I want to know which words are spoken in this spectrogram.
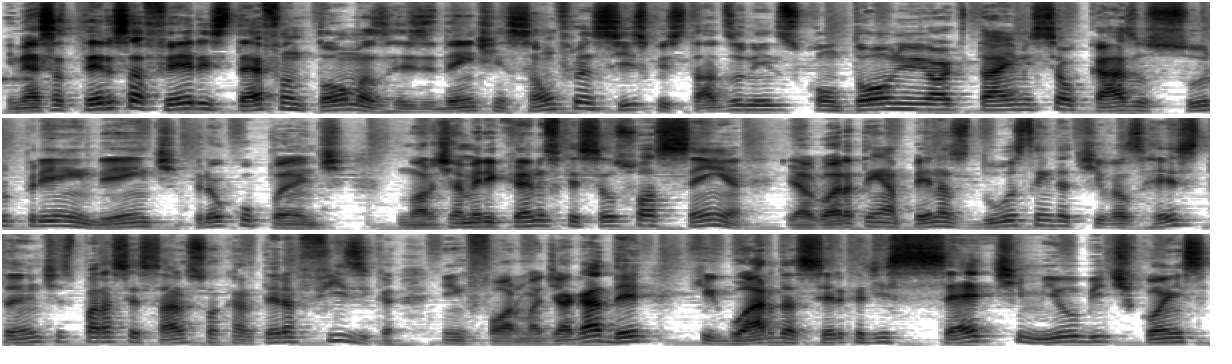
E nessa terça-feira, Stephen Thomas, residente em São Francisco, Estados Unidos, contou ao New York Times seu caso surpreendente e preocupante. O norte-americano esqueceu sua senha e agora tem apenas duas tentativas restantes para acessar sua carteira física em forma de HD, que guarda cerca de 7 mil bitcoins,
